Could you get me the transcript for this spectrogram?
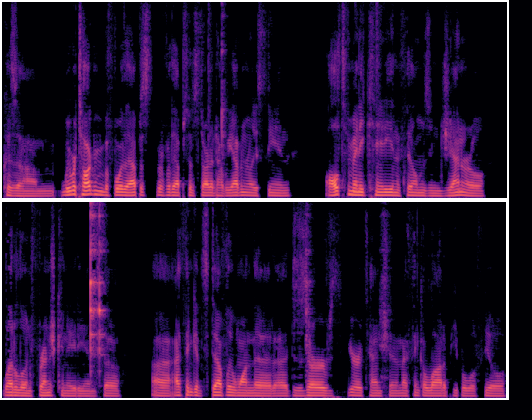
Because um, we were talking before the episode before the episode started how we haven't really seen all too many Canadian films in general, let alone French Canadian. So uh, I think it's definitely one that uh, deserves your attention, and I think a lot of people will feel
